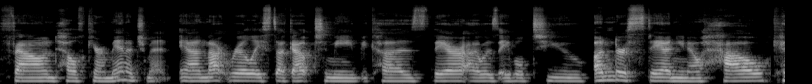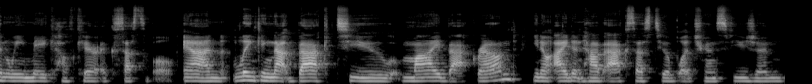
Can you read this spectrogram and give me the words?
found healthcare management. And that really stuck out to me because there I was able to understand, you know, how can we make healthcare accessible? And and linking that back to my background, you know, I didn't have access to a blood transfusion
